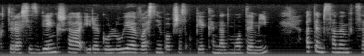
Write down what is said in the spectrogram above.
która się zwiększa i reguluje właśnie poprzez opiekę nad młodymi a tym samym chce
